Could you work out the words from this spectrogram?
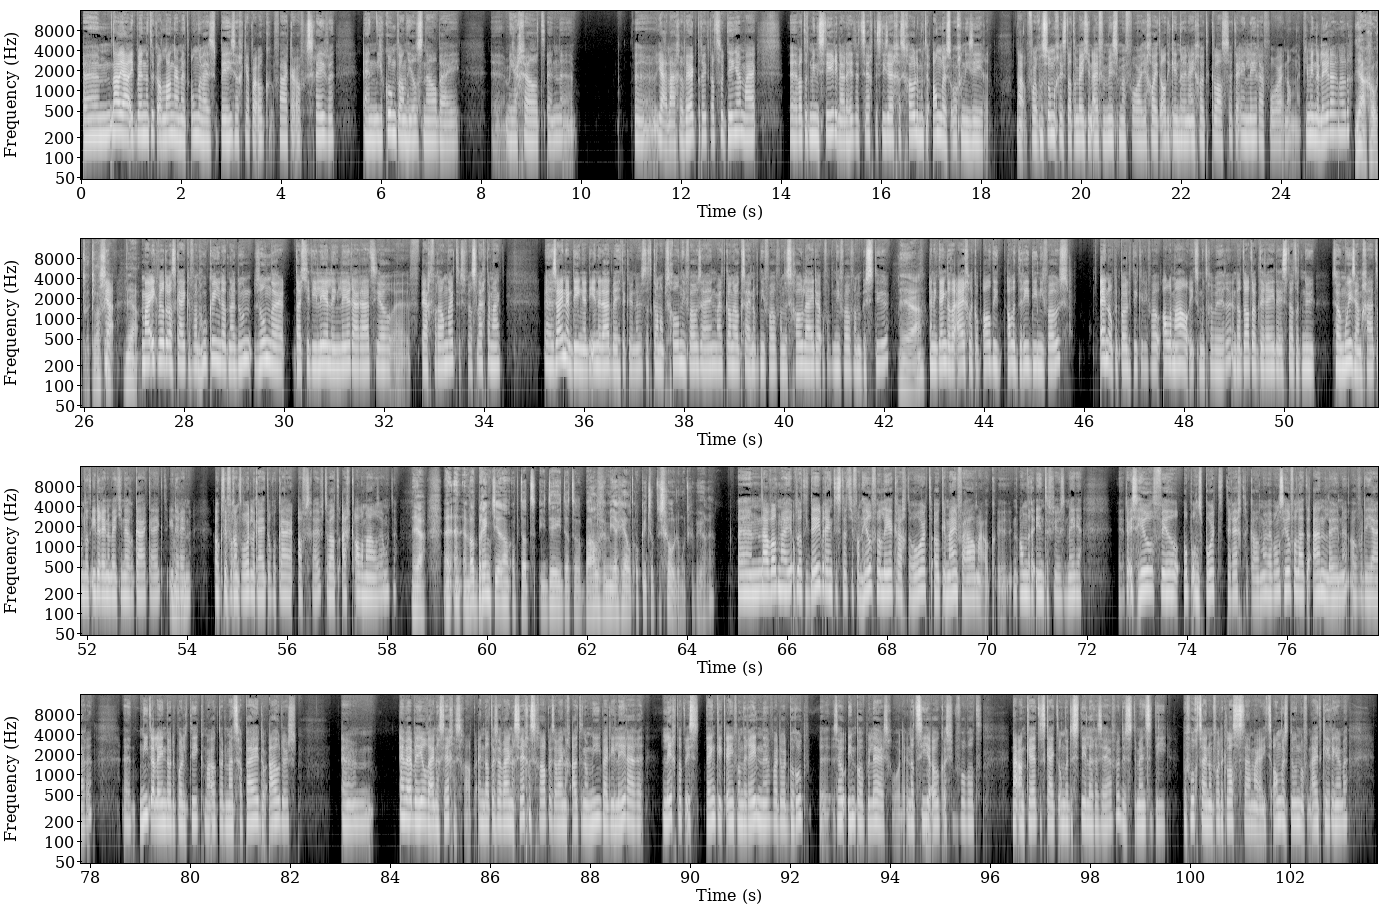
Ehm, nou ja, ik ben natuurlijk al langer met onderwijs bezig. Ik heb er ook vaker over geschreven. En je komt dan heel snel bij eh, meer geld en eh, eh, ja, lagere werkdruk, dat soort dingen. Maar wat het ministerie nou de hele tijd zegt, is die zeggen scholen moeten anders organiseren. Nou, volgens sommigen is dat een beetje een eufemisme voor je gooit al die kinderen in één grote klas, zet er één leraar voor en dan heb je minder leraren nodig. Ja, grotere klassen. Ja. ja. Maar ik wilde wel eens kijken van hoe kun je dat nou doen zonder dat je die leerling-leraar ratio eh, erg verandert, dus veel slechter maakt. eh, zijn er dingen die inderdaad beter kunnen. Dus dat kan op schoolniveau zijn, maar het kan ook zijn op het niveau van de schoolleider of op het niveau van het bestuur. Ja. En ik denk dat er eigenlijk op al die, alle drie die niveaus en op het politieke niveau allemaal iets moet gebeuren. En dat dat ook de reden is dat het nu zo moeizaam gaat, omdat iedereen een beetje naar elkaar kijkt. Iedereen Mhm. ook de verantwoordelijkheid op elkaar afschuift, terwijl het eigenlijk allemaal zou moeten. Ja, en, en, en wat brengt je dan op dat idee dat er behalve meer geld ook iets op de scholen moet gebeuren? Ehm, nou, wat mij op dat idee brengt, is dat je van heel veel leerkrachten hoort, ook in mijn verhaal, maar ook eh, in andere interviews in media. Er is heel veel op ons bord terechtgekomen. We hebben ons heel veel laten aanleunen over de jaren. Eh, niet alleen door de politiek, maar ook door de maatschappij, door ouders. Ehm, en we hebben heel weinig zeggenschap. En dat er zo weinig zeggenschap en zo weinig autonomie bij die leraren ligt, dat is denk ik een van de redenen waardoor het beroep eh, zo impopulair is geworden. En dat zie je ook als je bijvoorbeeld naar enquêtes kijkt onder de stille reserve. Dus de mensen die bevoegd zijn om voor de klas te staan, maar iets anders doen of een uitkering hebben.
